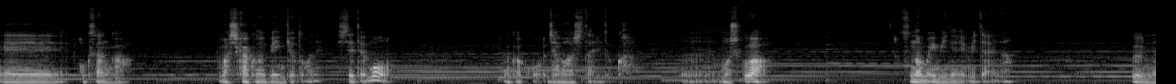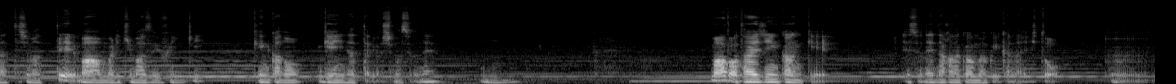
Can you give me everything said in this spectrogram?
えー、奥さんが、まあ、資格の勉強とかね、してても、なんかこう邪魔したりとか、うん、もしくは、そんなも意味ねえみたいな風になってしまって、まああんまり気まずい雰囲気、喧嘩の原因になったりはしますよね。うん。まああとは対人関係ですよね。なかなかうまくいかない人。うん。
